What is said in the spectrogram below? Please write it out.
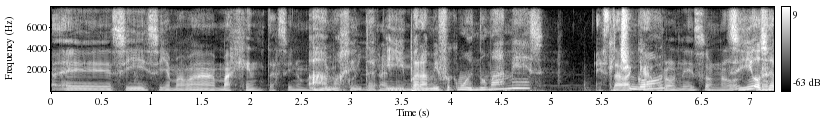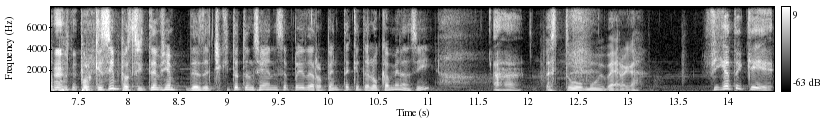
Eh, sí, se llamaba Magenta, si no me Ah, Magenta. Y, para mí fue como, no mames. Estaba cabrón eso, ¿no? Sí, o sea, pues, porque sí, pues sí, desde chiquito te enseñan ese pedo y de repente que te lo cambian así. Ajá. Estuvo muy verga. Fíjate que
